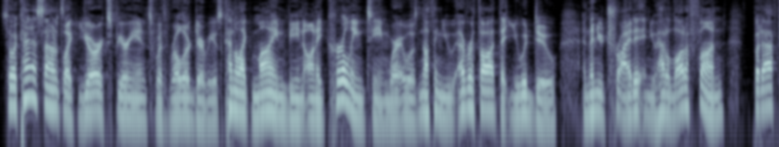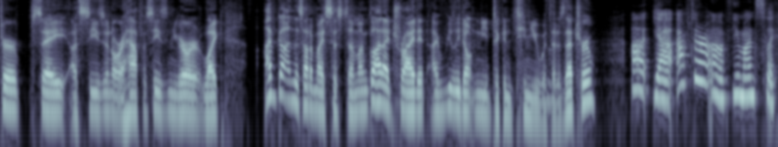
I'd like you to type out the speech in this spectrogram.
So it kind of sounds like your experience with roller derby was kind of like mine being on a curling team where it was nothing you ever thought that you would do, and then you tried it and you had a lot of fun. But after, say, a season or a half a season, you're like, I've gotten this out of my system. I'm glad I tried it. I really don't need to continue with it. Is that true? Uh, yeah. After a few months, like,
